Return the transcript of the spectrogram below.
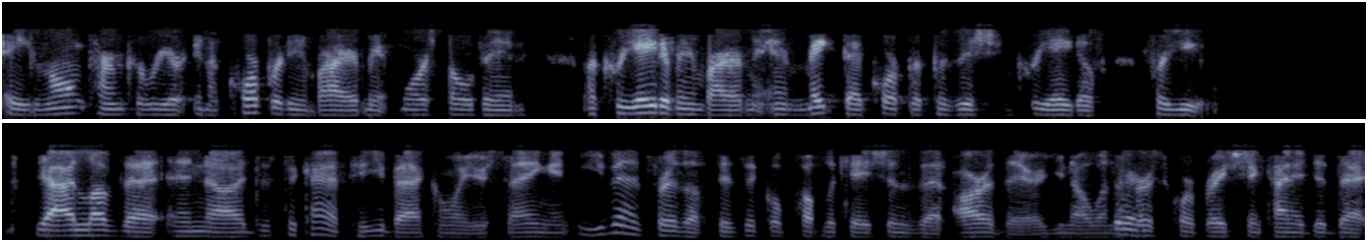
a long term career in a corporate environment more so than a creative environment and make that corporate position creative for you. Yeah, I love that. And uh, just to kind of piggyback on what you're saying, and even for the physical publications that are there, you know, when the first Corporation kind of did that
